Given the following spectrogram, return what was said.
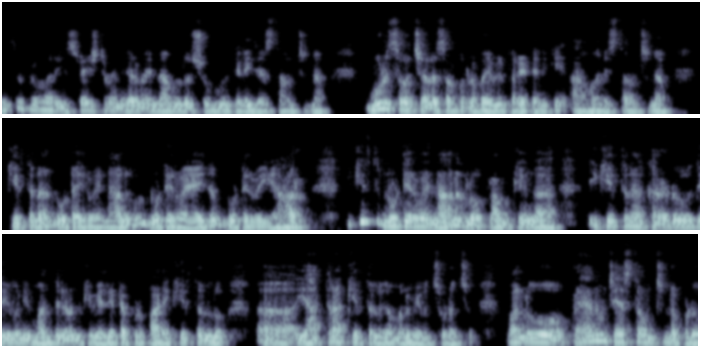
యేసుప్రభువారి శ్రేష్టమైన ఘనమైన నామంలో శుభములు తెలియజేస్తా ఉంటున్నాం. మూడు సంవత్సరాల సంపూర్ణ బైబిల్ పర్యటనకి ఆహ్వానిస్తా ఉంటున్నాం. కీర్తన నూట ఇరవై నాలుగు నూట ఇరవై ఐదు నూట ఇరవై ఆరు. ఈ కీర్తన నూట ఇరవై నాలుగులో ప్రాముఖ్యంగా ఈ కీర్తనాకారుడు దేవుని మందిరానికి వెళ్ళేటప్పుడు పాడే కీర్తనలు యాత్రా కీర్తనలుగా మనం ఇవి చూడొచ్చు. వాళ్ళు ప్రయాణం చేస్తూ ఉంటున్నప్పుడు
